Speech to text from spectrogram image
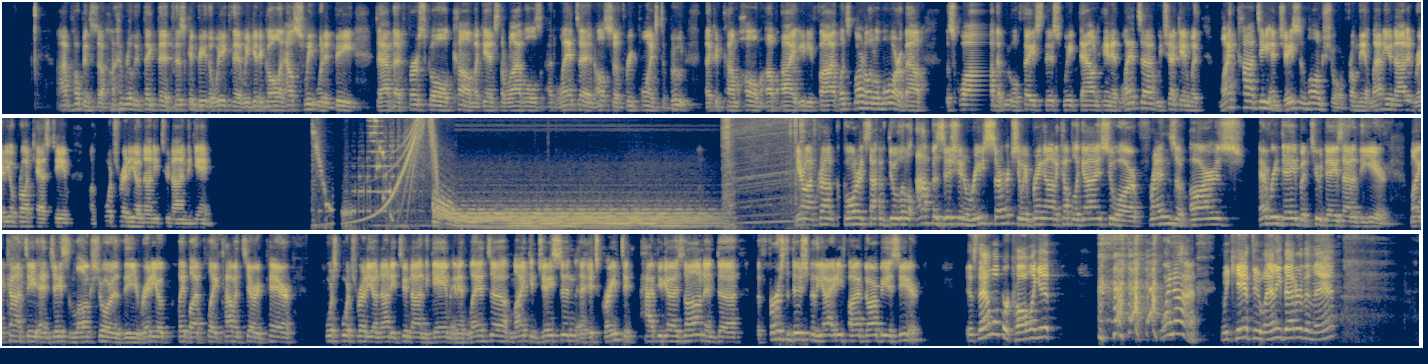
I'm hoping so. I really think that this could be the week that we get a goal. And how sweet would it be to have that first goal come against the rivals Atlanta and also three points to boot that could come home up I 85? Let's learn a little more about the squad that we will face this week down in Atlanta. We check in with Mike Conti and Jason Longshore from the Atlanta United radio broadcast team on Sports Radio 92.9 The Game. Here on Crown Corner, it's time to do a little opposition research, and we bring on a couple of guys who are friends of ours every day, but two days out of the year. Mike Conti and Jason Longshore, the radio play-by-play commentary pair for Sports Radio 92.9 The Game in Atlanta. Mike and Jason, uh, it's great to have you guys on, and uh, the first edition of the I-85 Derby is here. Is that what we're calling it? Why not? We can't do any better than that.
